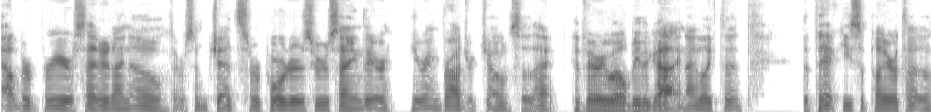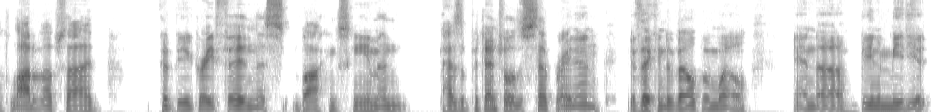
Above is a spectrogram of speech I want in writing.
Albert Breer said it. I know there were some Jets reporters who were saying they're hearing Broderick Jones, so that could very well be the guy. And I like the the pick. He's a player with a lot of upside. Could be a great fit in this blocking scheme, and has the potential to step right in if they can develop him well and uh, be an immediate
